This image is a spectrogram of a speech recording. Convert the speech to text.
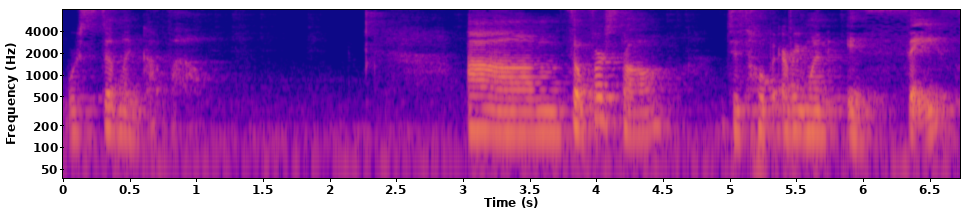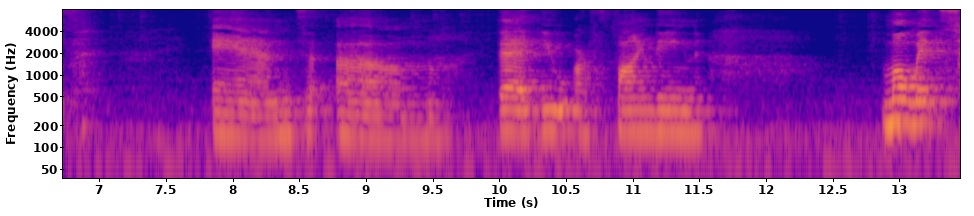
we're still in Covid. Um, so first of all, just hope everyone is safe and um, that you are finding moments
